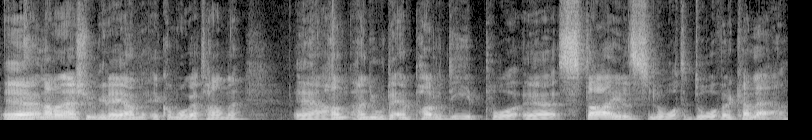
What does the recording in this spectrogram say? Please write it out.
Eh, en annan Ernst-Hugo-grej, han kom kommer ihåg att han, eh, han, han gjorde en parodi på eh, Styles låt Dover Calais.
